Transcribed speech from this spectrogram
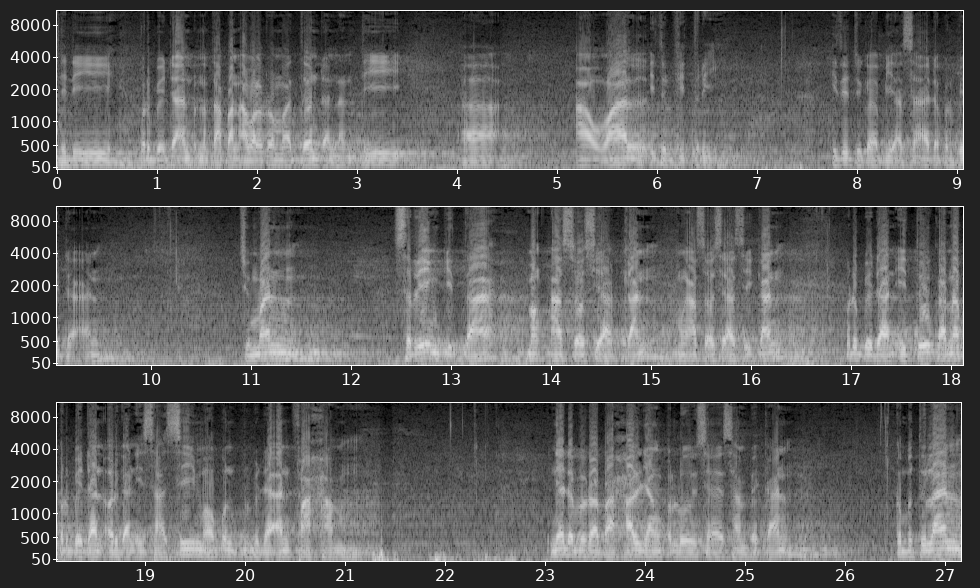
Jadi perbedaan penetapan awal Ramadan dan nanti uh, awal Idul Fitri itu juga biasa ada perbedaan. Cuman sering kita mengasosiasikan mengasosiasikan perbedaan itu karena perbedaan organisasi maupun perbedaan faham. Ini ada beberapa hal yang perlu saya sampaikan. Kebetulan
